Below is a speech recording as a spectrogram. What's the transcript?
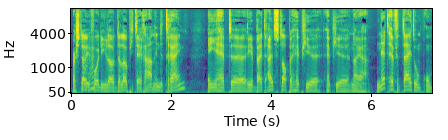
Maar stel je voor, die daar loop je tegenaan in de trein. En je hebt, uh, je, bij het uitstappen heb je, heb je nou ja, net even tijd om, om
